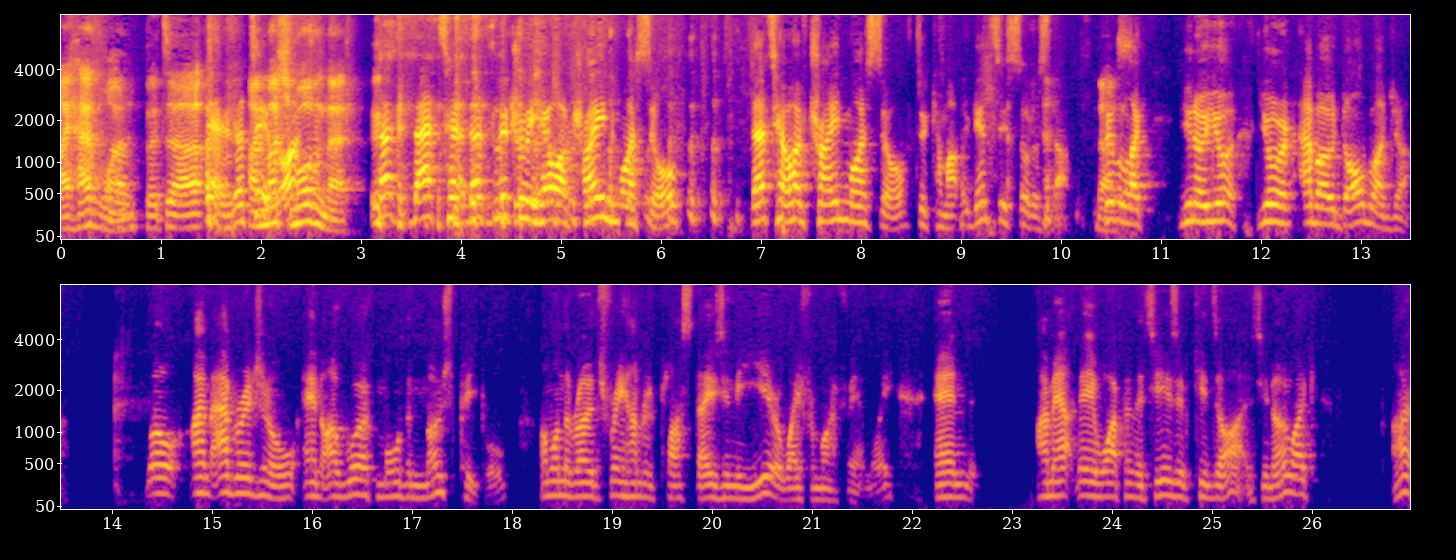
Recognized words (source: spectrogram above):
I have one, but uh, yeah, I'm it, much right? more than that. That's that's how, that's literally how I've trained myself that's how I've trained myself to come up against this sort of stuff. Nice. People are like, you know, you're you're an abo doll bludger. Well, I'm Aboriginal and I work more than most people. I'm on the road 300 plus days in the year away from my family, and I'm out there wiping the tears of kids' eyes. You know, like I,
